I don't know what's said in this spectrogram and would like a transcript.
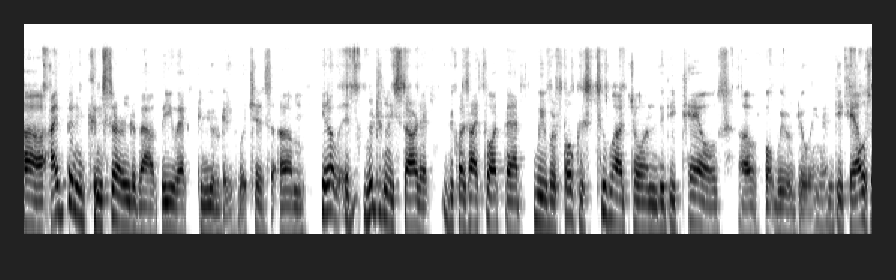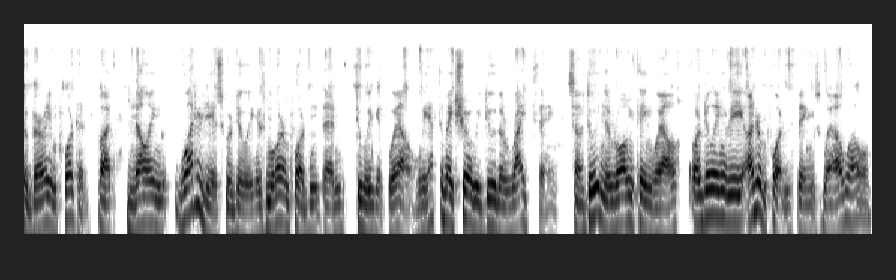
Uh, I've been concerned about the UX community, which is, um, you know, it originally started because I thought that we were focused too much on the details of what we were doing. And details are very important, but knowing what it is we're doing is more important than doing it well. We have to make sure we do the right thing. So doing the wrong thing well or doing the unimportant things well, well,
